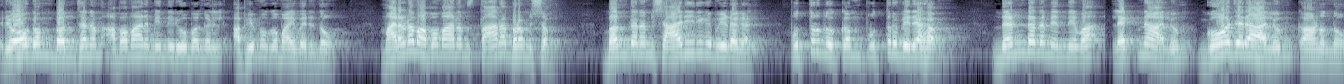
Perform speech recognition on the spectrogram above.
രോഗം ബന്ധനം അപമാനം എന്നീ രൂപങ്ങളിൽ അഭിമുഖമായി വരുന്നു. മരണം അപമാനം സ്ഥാനഭ്രംശം ബന്ധനം ശാരീരിക പീഡകൾ പുത്രദുഃഖം പുത്രവിരഹം ദണ്ഡനം എന്നിവ ലഗ്നാലും ഗോചരാലും കാണുന്നു.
